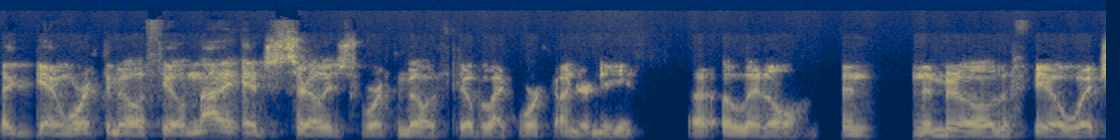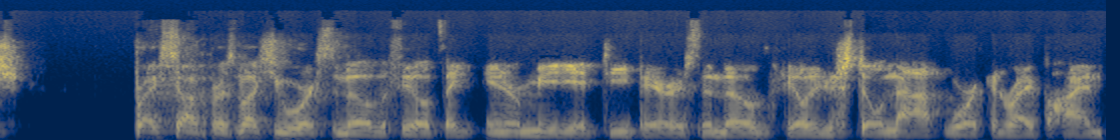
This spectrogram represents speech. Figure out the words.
again work the middle of the field, not necessarily just work the middle of the field, but like work underneath a, a little in, in the middle of the field, which Bryce Young, for as much as he works in the middle of the field, it's like intermediate deep areas in the middle of the field. You're still not working right behind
